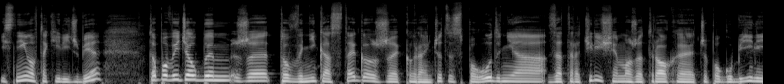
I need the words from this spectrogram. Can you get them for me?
istnieją w takiej liczbie, to powiedziałbym, że to wynika z tego, że Koreańczycy z południa zatracili się może trochę, czy pogubili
